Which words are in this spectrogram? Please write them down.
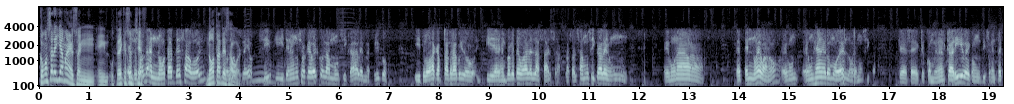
¿Cómo se le llama eso en, en- ustedes que son chefs? son las notas de sabor. Notas de sabor. los Sí, y tiene mucho que ver con las musicales, me explico. Y tú lo vas a captar rápido. Y el ejemplo que te voy a dar es la salsa. La salsa musical es un es una es, es nueva, ¿no? Es un, es un género moderno de música que se que combina el Caribe con diferentes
